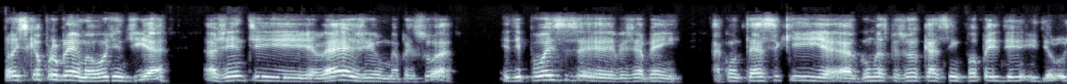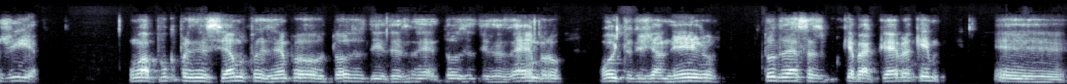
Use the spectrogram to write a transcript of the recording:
Então, isso que é o problema. Hoje em dia, a gente elege uma pessoa e depois, eh, veja bem, acontece que algumas pessoas se impor para ideologia. Como há pouco presenciamos, por exemplo, 12 de, dezembro, 12 de dezembro, 8 de janeiro, todas essas quebra-quebra que eh,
